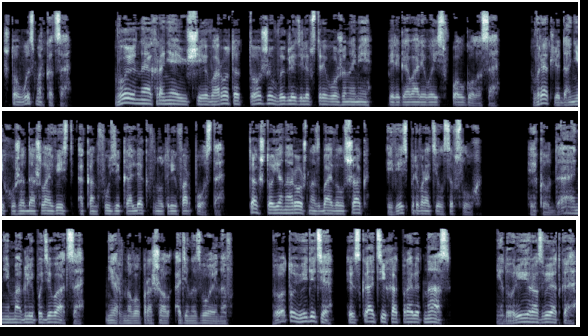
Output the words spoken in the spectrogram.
что высморкаться. Воины, охраняющие ворота, тоже выглядели встревоженными, переговариваясь в полголоса. Вряд ли до них уже дошла весть о конфузе коллег внутри форпоста, так что я нарочно сбавил шаг и весь превратился в слух. «И куда они могли подеваться?» — нервно вопрошал один из воинов. «Вот увидите, искать их отправят нас. Не дури, разведка,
